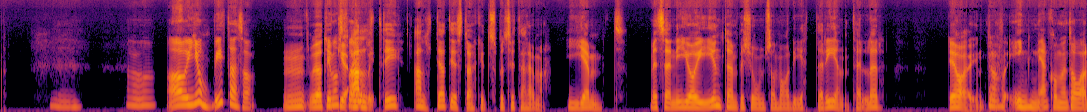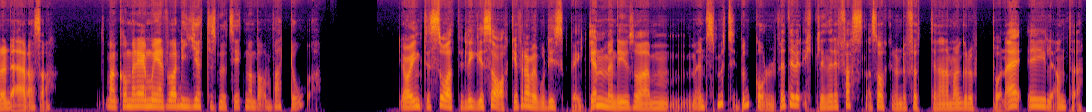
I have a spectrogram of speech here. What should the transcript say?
Ja, ja vad jobbigt alltså. Mm, och jag tycker alltid, alltid att det är stökigt och smutsigt här hemma. Jämt. Men sen, jag är ju inte en person som har det jätterent heller. Det har jag ju inte. Jag får inga kommentarer där alltså. Man kommer hem och bara det är jättesmutsigt. Man bara vadå? Jag är inte så att det ligger saker framme på diskbänken, men det är ju så mm, men smutsigt på golvet. Är väl äckligt när det fastnar saker under fötterna när man går upp och nej, det gillar jag inte.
